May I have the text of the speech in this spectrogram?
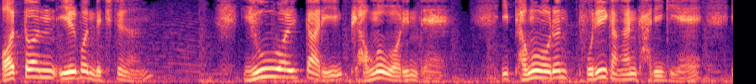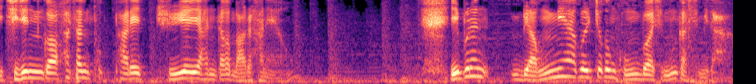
어떤 일본 네티즌은 6월달이 병호월인데 이 병호월은 불이 강한 달이기에 지진과 화산 폭발에 주의해야 한다고 말을 하네요. 이분은 명리학을 조금 공부하신 분 같습니다.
